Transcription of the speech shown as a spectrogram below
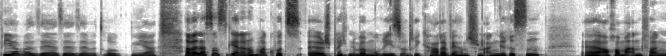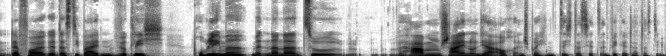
Pia war sehr, sehr, sehr betrunken, ja. Aber lass uns gerne noch mal kurz äh, sprechen über Maurice und Ricarda. Wir haben es schon angerissen, äh, auch am Anfang der Folge, dass die beiden wirklich Probleme miteinander zu haben scheinen und ja auch entsprechend sich das jetzt entwickelt hat, dass die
